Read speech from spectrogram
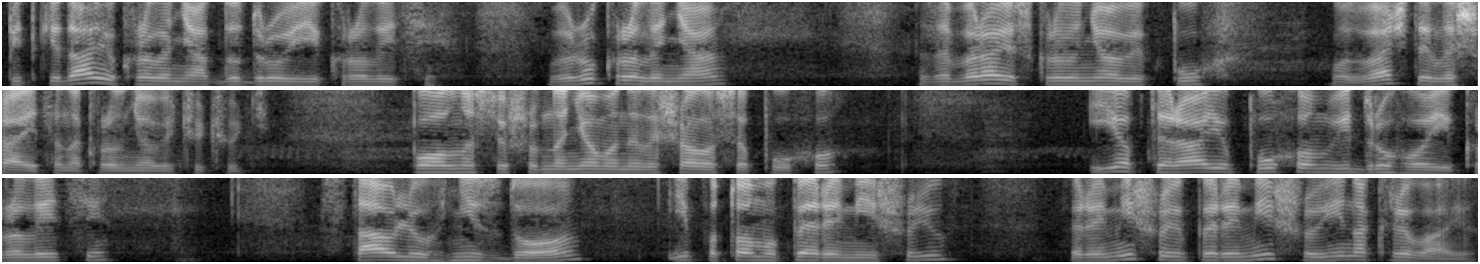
підкидаю кроленя до другої кролиці, беру кроленя, забираю з кроленьовий пух. От бачите, лишається на кроленьові чуть-чуть. Повністю, щоб на ньому не лишалося пуху. І обтираю пухом від другої кролиці. Ставлю гніздо і потім перемішую. Перемішую, перемішую і накриваю.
